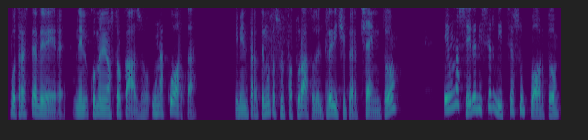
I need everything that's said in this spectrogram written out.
potreste avere, nel, come nel nostro caso, una quota che viene trattenuta sul fatturato del 13% e una serie di servizi a supporto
